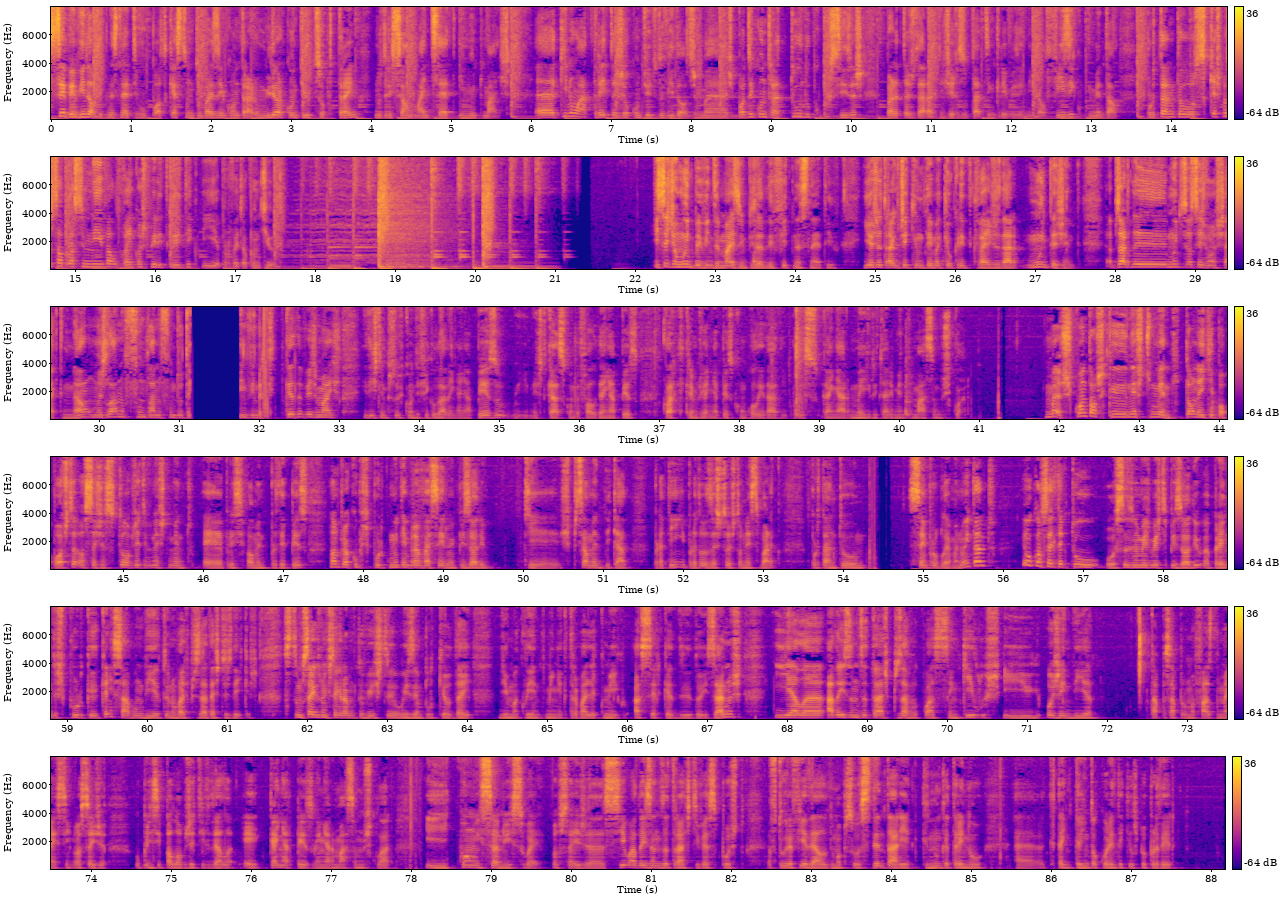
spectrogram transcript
Seja bem-vindo ao Fitness Native, o podcast onde tu vais encontrar o melhor conteúdo sobre treino, nutrição, mindset e muito mais. Aqui não há tretas ou conteúdos duvidosos, mas podes encontrar tudo o que precisas para te ajudar a atingir resultados incríveis em nível físico e mental. Portanto, se queres passar ao próximo nível, vem com espírito crítico e aproveita o conteúdo. Sejam muito bem-vindos a mais um episódio de Fitness Native. E hoje eu trago-vos aqui um tema que eu acredito que vai ajudar muita gente. Apesar de muitos de vocês vão achar que não, mas lá no fundo, lá no fundo eu tenho vindo que cada vez mais existem pessoas com dificuldade em ganhar peso, e neste caso, quando eu falo ganhar peso, claro que queremos ganhar peso com qualidade e por isso ganhar maioritariamente massa muscular. Mas quanto aos que neste momento estão na equipa oposta, ou seja, se o teu objetivo neste momento é principalmente perder peso, não te preocupes porque muito em breve vai sair um episódio que é especialmente dedicado para ti e para todas as pessoas que estão nesse barco, portanto, sem problema. No entanto, eu aconselho-te a que tu ouças no mesmo este episódio, aprendas, porque quem sabe um dia tu não vais precisar destas dicas. Se tu me segues no Instagram, tu viste o exemplo que eu dei de uma cliente minha que trabalha comigo há cerca de dois anos e ela há dois anos atrás pesava quase 100 quilos e hoje em dia está a passar por uma fase de messing, ou seja, o principal objetivo dela é ganhar peso, ganhar massa muscular. E quão insano isso é. Ou seja, se eu há dois anos atrás tivesse posto a fotografia dela de uma pessoa sedentária que nunca treinou, uh, que tem 30 ou 40 quilos para perder,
